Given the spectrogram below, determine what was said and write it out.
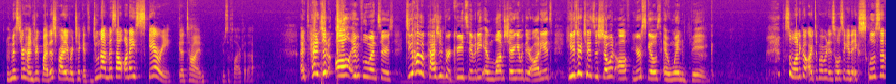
Mr. Hendrick by this Friday for tickets. Do not miss out on a scary good time. Here's a flyer for that. Attention all influencers! Do you have a passion for creativity and love sharing it with your audience? Here's your chance to show it off your skills and win big. The Sewanhaka Art Department is hosting an exclusive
